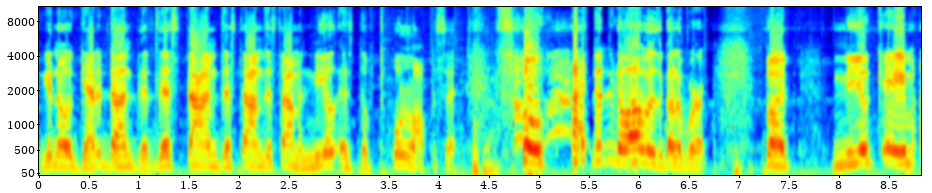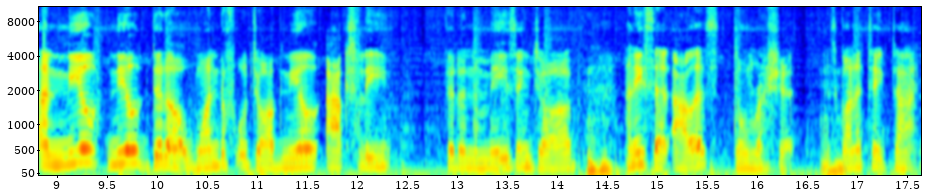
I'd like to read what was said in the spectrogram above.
you know get it done this time this time this time and Neil is the total opposite Okay. so I didn't know how it was gonna work but Neil came and Neil Neil did a wonderful job Neil actually did an amazing job Mm-hmm. and he said Alice don't rush it it's mm-hmm. gonna take time.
